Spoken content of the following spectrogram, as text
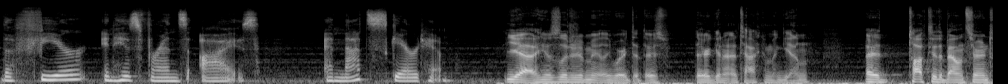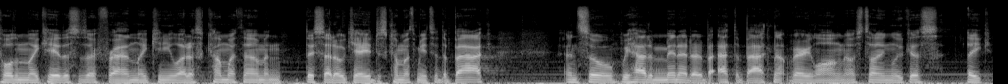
the fear in his friend's eyes. And that scared him. Yeah, he was legitimately worried that there's they're gonna attack him again. I talked to the bouncer and told him like, hey, this is our friend. Like, can you let us come with him? And they said, okay, just come with me to the back. And so we had a minute at the back, not very long. And I was telling Lukas, like,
